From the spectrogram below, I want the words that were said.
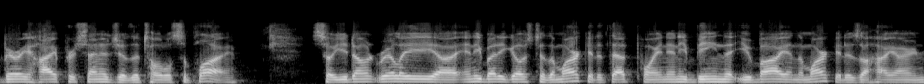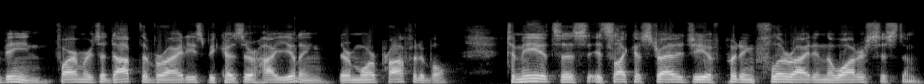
very high percentage of the total supply. So you don't really, uh, anybody goes to the market at that point, any bean that you buy in the market is a high iron bean. Farmers adopt the varieties because they're high yielding, they're more profitable. To me, it's, a, it's like a strategy of putting fluoride in the water system.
